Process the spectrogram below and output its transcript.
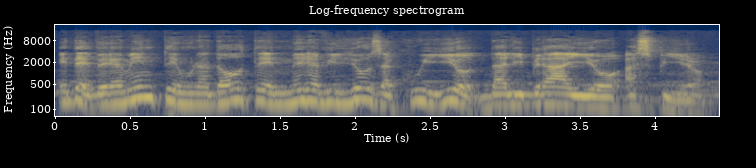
Ed è veramente una dote meravigliosa a cui io da libraio aspiro.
